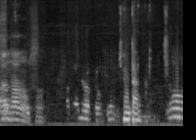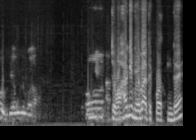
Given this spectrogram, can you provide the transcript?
전단 없어 중단 저거 확인해봐야 될 것 같은데?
